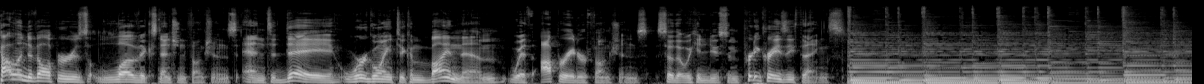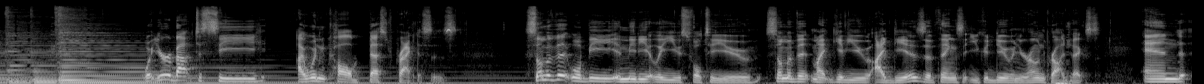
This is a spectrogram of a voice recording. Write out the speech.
Kotlin developers love extension functions, and today we're going to combine them with operator functions so that we can do some pretty crazy things. What you're about to see, I wouldn't call best practices. Some of it will be immediately useful to you, some of it might give you ideas of things that you could do in your own projects, and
